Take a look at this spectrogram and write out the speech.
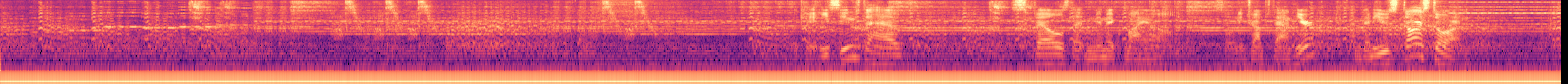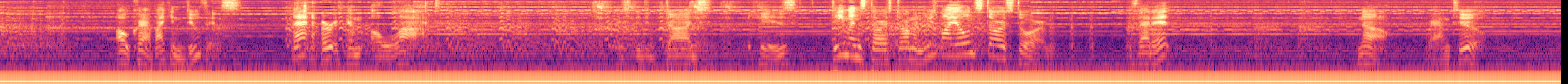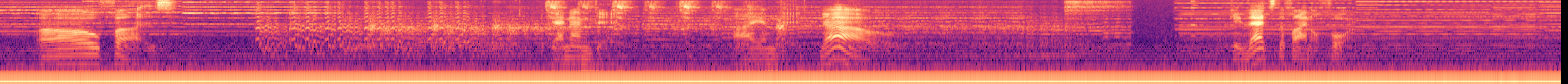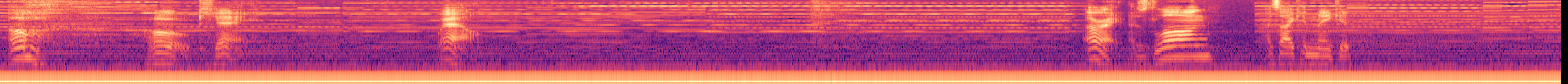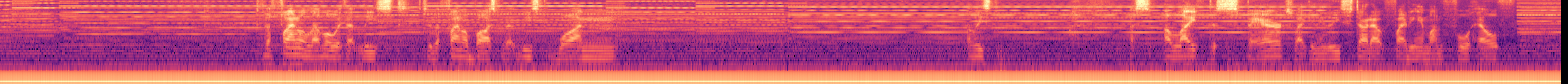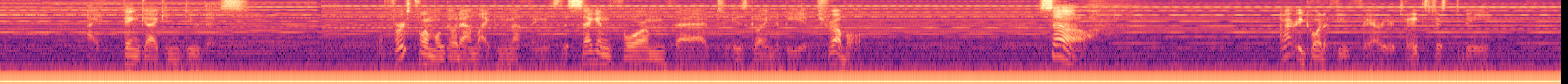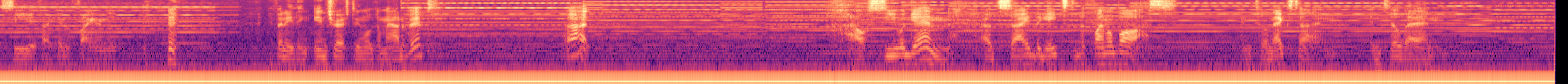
Okay, he seems to have spells that mimic my own. So when he drops down here, I'm gonna use Starstorm. Oh crap, I can do this. That hurt him a lot. I just need to dodge his Demon Starstorm and use my own Starstorm. Is that it? No. Round two. Oh, fuzz. And I'm dead. I am dead. No! Okay, that's the final form. Oh, okay. Well. As long as I can make it to the final level with at least, to the final boss with at least one, at least a life to spare, so I can at least start out fighting him on full health. I think I can do this. The first form will go down like nothing. It's the second form that is going to be in trouble. So, I might record a few failure takes just to be see if I can find any if anything interesting will come out of it. But I'll see you again outside the gates to the final boss. Until next time, until then.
